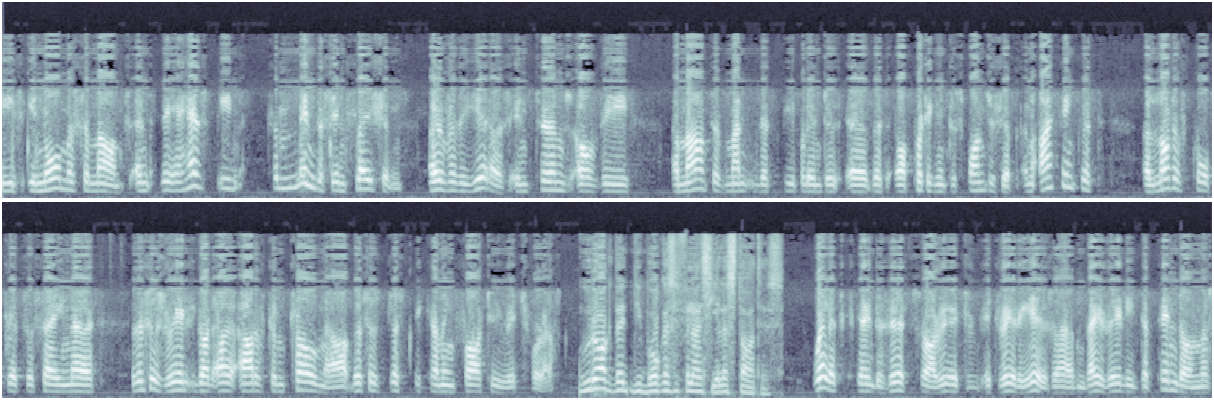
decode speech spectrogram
these enormous amounts. And there has been tremendous inflation over the years in terms of the amount of money that people into, uh, that are putting into sponsorship. And I think that a lot of corporates are saying, no, This has really got out of control now. This is just becoming far too rich for us. Hoe raak dit die Bokke se finansiële status? Well, it's going to hurt, sorry. It, it really is. Um, they really depend on this,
